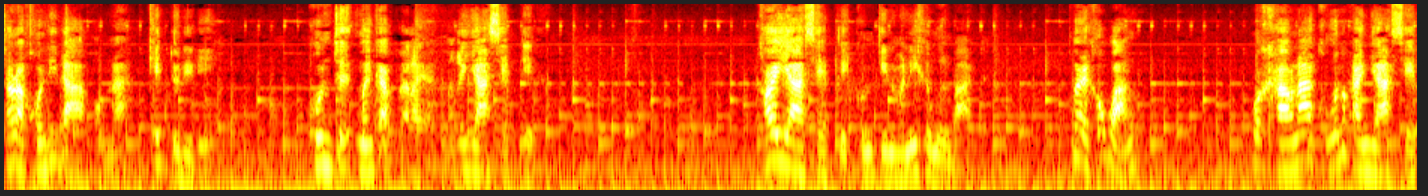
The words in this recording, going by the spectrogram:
สำหรับคนที่ด่าผมนะ คิดดูดีๆ คุณจะเหมือนกับอะไรอะ มันก็ยาเสพติดเขาให้ยาเสพติดคุณกินวันนี้คือหมื่นบาท เพื่อเขาหวัง ว่าคราวหน้าคุณก็ต้องการยาเสพ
